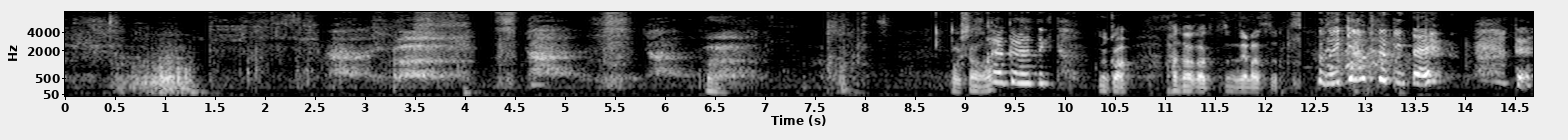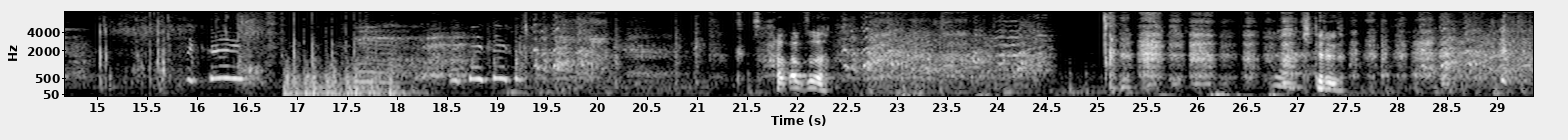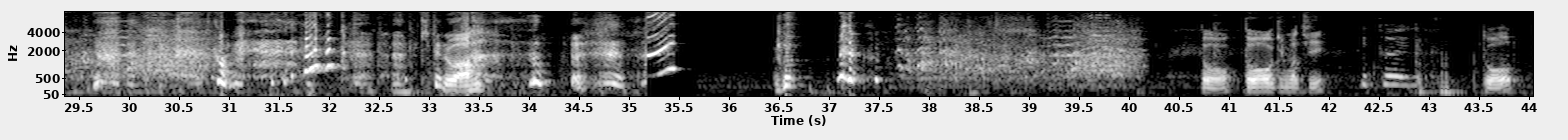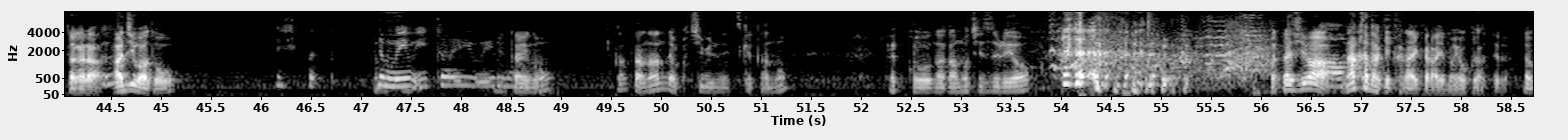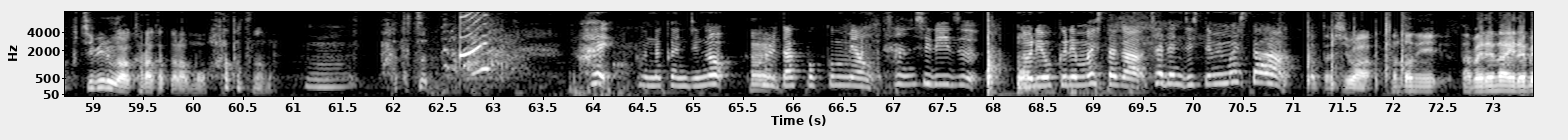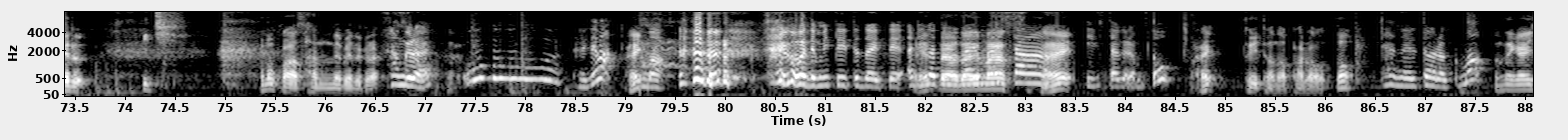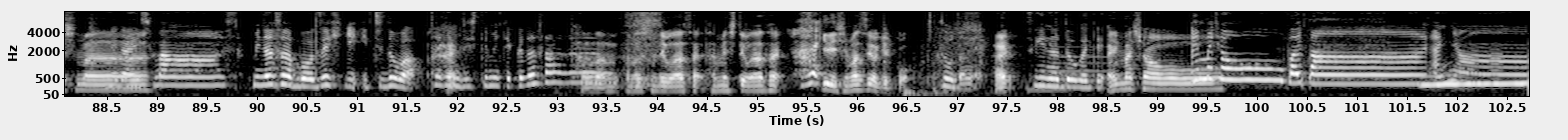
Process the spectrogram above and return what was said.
どうしたの？カラカラってきた。なんか鼻がつんでます。この息吐くとき痛い。って。痛い痛い痛い。痛い腹立つ。あ来てるこれ。来てるわ。どう？どう？気持ち？痛いです。どう？だから味はどう？美味しかった。でも今痛いよ今痛いの？だからなんで唇につけたの？結構長持ちするよ私は中だけ辛いから今よくやってる。唇が辛かったらもう腹立つなの。うん。腹立つ。はい。こんな感じのプルタポックンミョン。3シリーズ乗り遅れましたがチャレンジしてみました。私は本当に食べれないレベル。1この子は3レベルぐらい。3ぐらい？それでは、はい。まあ 最後まで見ていただいてありがとうございました。ありがとうござい。インスタグラムとはい Twitter のパローとチャンネル登録もお願いします。お願いします。皆さんもぜひ一度はチャレンジしてみてください、たの楽しんでください。試してください、はい。すっきりしますよ結構。そうだね。はい。次の動画で。会いましょう。会いましょう。バイバーイ。アンニョン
